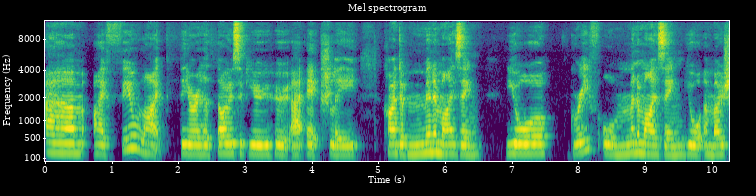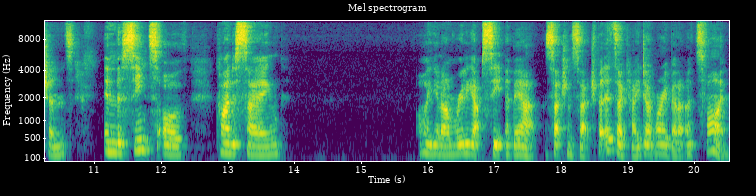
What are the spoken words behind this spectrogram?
Um, I feel like there are those of you who are actually kind of minimizing your grief or minimizing your emotions in the sense of kind of saying, oh, you know, I'm really upset about such and such, but it's okay. Don't worry about it. It's fine.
